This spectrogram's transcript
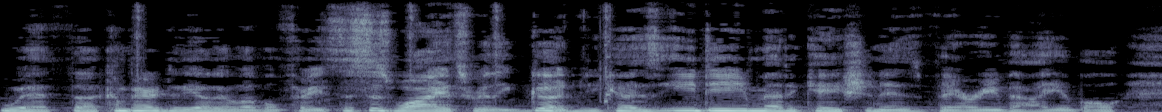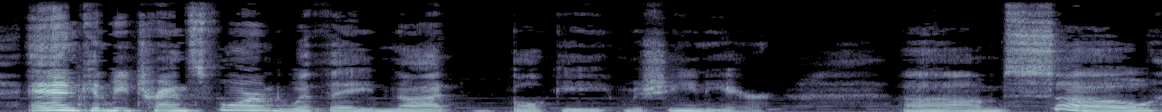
with uh, compared to the other level threes. This is why it's really good because ED medication is very valuable and can be transformed with a not bulky machine here. Um, so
